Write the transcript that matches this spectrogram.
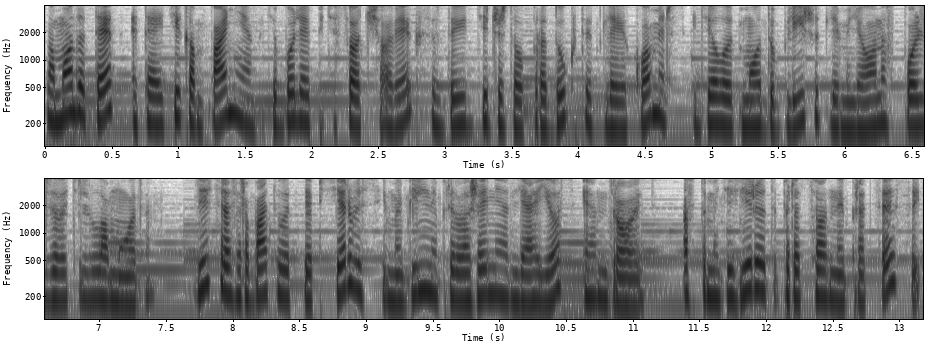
Lamoda Tech — это IT-компания, где более 500 человек создают digital-продукты для e-commerce и делают моду ближе для миллионов пользователей Lamoda. Здесь разрабатывают веб-сервисы и мобильные приложения для iOS и Android, автоматизируют операционные процессы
